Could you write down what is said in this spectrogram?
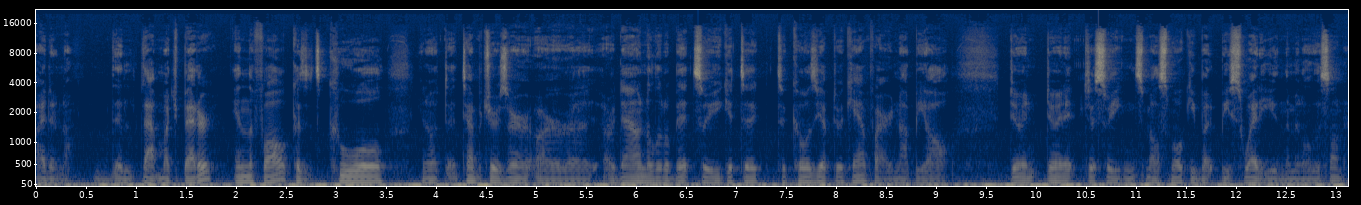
I don't know that much better in the fall because it's cool. You know, temperatures are are uh, are down a little bit, so you get to to cozy up to a campfire and not be all doing doing it just so you can smell smoky but be sweaty in the middle of the summer.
